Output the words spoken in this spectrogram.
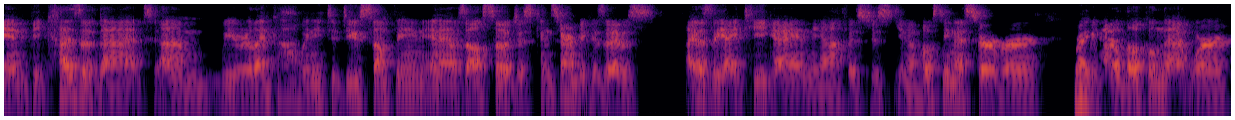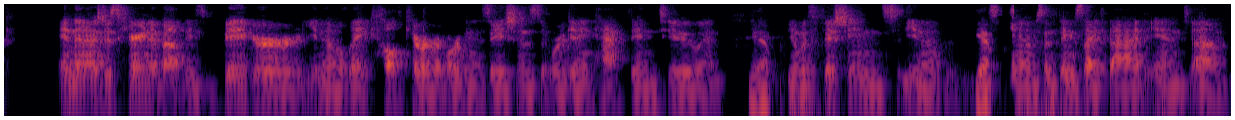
And because of that, um, we were like, oh, we need to do something. And I was also just concerned because I was I was the IT guy in the office, just you know, hosting a server Right. We had a local network. And then I was just hearing about these bigger, you know, like healthcare organizations that were getting hacked into and, yep. you know, with phishing, you know, yep. scams and things like that. And, um,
